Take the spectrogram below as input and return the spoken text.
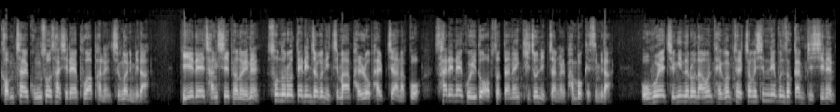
검찰 공소 사실에 부합하는 증언입니다. 이에 대해 장 씨 변호인은 손으로 때린 적은 있지만 발로 밟지 않았고 살인의 고의도 없었다는 기존 입장을 반복했습니다. 오후에 증인으로 나온 대검찰청 심리분석관 B 씨는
